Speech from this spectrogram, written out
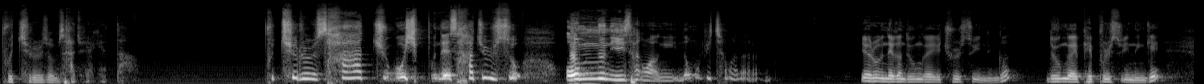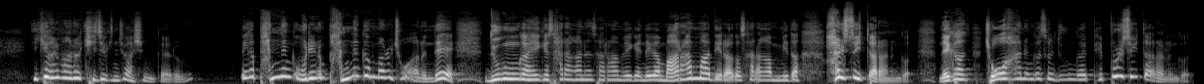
부츠를 좀 사줘야겠다. 부츠를 사주고 싶은데 사줄 수 없는 이 상황이 너무 비참하다는 거예요. 여러분 내가 누군가에게 줄 수 있는 것, 누군가에게 베풀 수 있는 게 이게 얼마나 기적인 줄 아십니까, 여러분? 내가 받는 거, 우리는 받는 것만을 좋아하는데 누군가에게 사랑하는 사람에게 내가 말 한마디라도 사랑합니다 할 수 있다라는 것. 내가 좋아하는 것을 누군가에 베풀 수 있다라는 것.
